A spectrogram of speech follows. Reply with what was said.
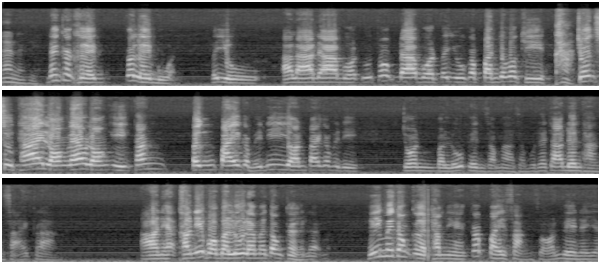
นั่นน่ะสินั่นก็เคยก็เลยบวชไปอยู่อาราดาบทอุทกดาบทไปอยู่กับปัญจวัคคีย์ค่ะจนสุดท้ายลองแล้วลองอีกทั้งตึงไปก็ไม่ดีย้อนไปก็ไม่ดี จนบรรลุเป็นสัมมาสัมพุทธเจ้าเดินทางสายกลางเอาเนี่ยคราวนี้พอบรรลุแล้วไม่ต้องเกิดแล้วนี่ไม่ต้องเกิดทำยังไง ก็ไปสั่งสอนเวนย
